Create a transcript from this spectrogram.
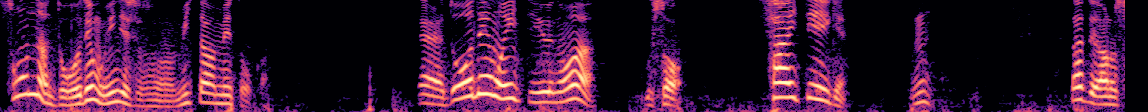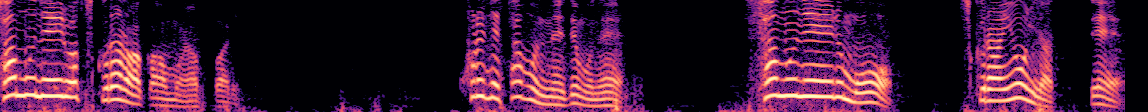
そんなんどうでもいいんですよ、その見た目とか。えどうでもいいっていうのは嘘。最低限。うん。だってあの、サムネイルは作らなあかんもん、やっぱり。これね、多分ね、でもね、サムネイルも作らんようになって、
